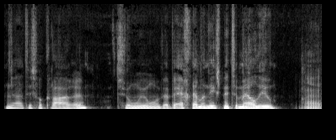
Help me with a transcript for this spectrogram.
ja, het is wel klaar hè. Jongen, jongen, we hebben echt helemaal niks meer te melden, joh. Nee.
